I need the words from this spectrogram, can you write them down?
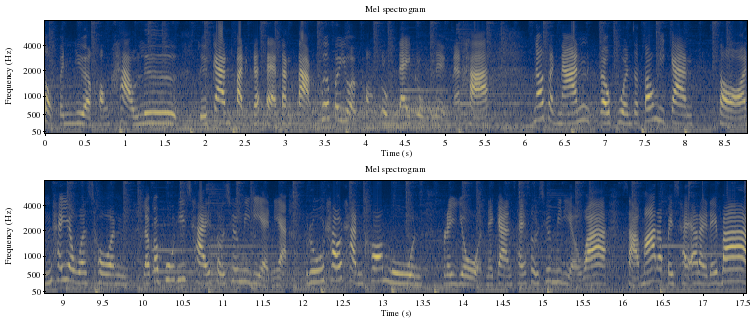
ตกเป็นเหยื่อของข่าวลือ หรือการปั่นกระแสต่างๆ เพื่อประโยชน์ของกลุ่มใดกลุ่มหนึ่งนะคะ นอกจากนั้นเราควรจะต้องมีการสอนให้เยาวชน แล้วก็ผู้ที่ใช้โซเชียลมีเดียเนี่ยรู้เท่าทันข้อมูล ประโยชน์ในการใช้โซเชียลมีเดียว่า สามารถเอาไปใช้อะไรได้บ้าง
